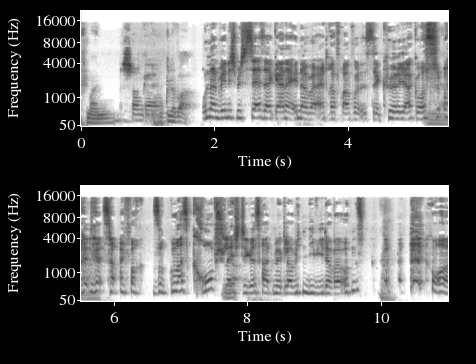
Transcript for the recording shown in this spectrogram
ich meine, Schon geil. Huckle war Und an wen ich mich sehr, sehr gerne erinnere bei Eintracht Frankfurt ist der Kyriakos, Ja. weil der ist einfach so was grobschlächtiges hatten wir, glaube ich, nie wieder bei uns. oh,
